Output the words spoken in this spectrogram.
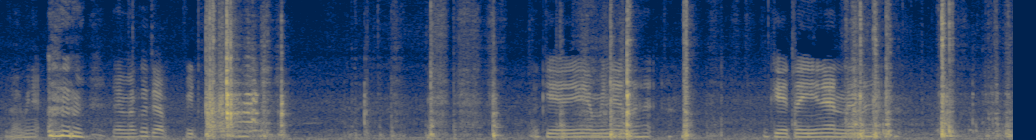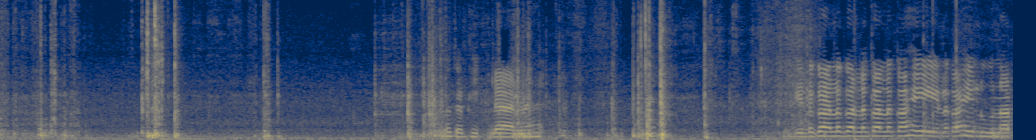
อะไรไหมเนี่ยแล้วก็จะปิดฝาโอเคอันนี้ยังไม่แน่นนะฮะ โอเคตอนนี้แน่นแล้วนะฮะก็จะพลิกด้านนะฮะโอเคแล้วก็แล้วก็แล้วก็แล้วก็ให้แล้วก็ให้รูน็อต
